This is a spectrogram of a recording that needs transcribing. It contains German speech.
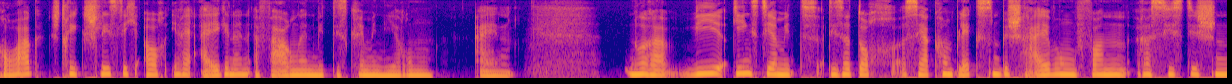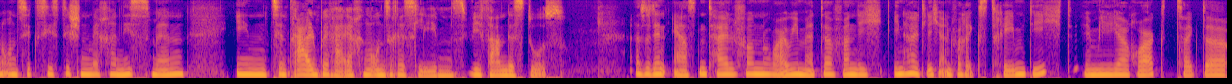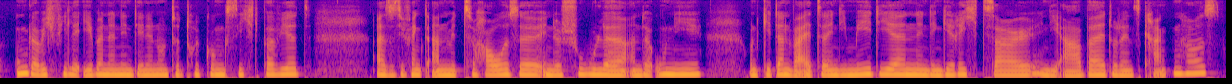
Roark strickt schließlich auch ihre eigenen Erfahrungen mit Diskriminierung ein. Nora, wie ging es dir mit dieser doch sehr komplexen Beschreibung von rassistischen und sexistischen Mechanismen in zentralen Bereichen unseres Lebens? Wie fandest du es? Also den ersten Teil von Why We Matter fand ich inhaltlich einfach extrem dicht. Emilia Roark zeigt da unglaublich viele Ebenen, in denen Unterdrückung sichtbar wird. Also sie fängt an mit zu Hause, in der Schule, an der Uni und geht dann weiter in die Medien, in den Gerichtssaal, in die Arbeit oder ins Krankenhaus.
